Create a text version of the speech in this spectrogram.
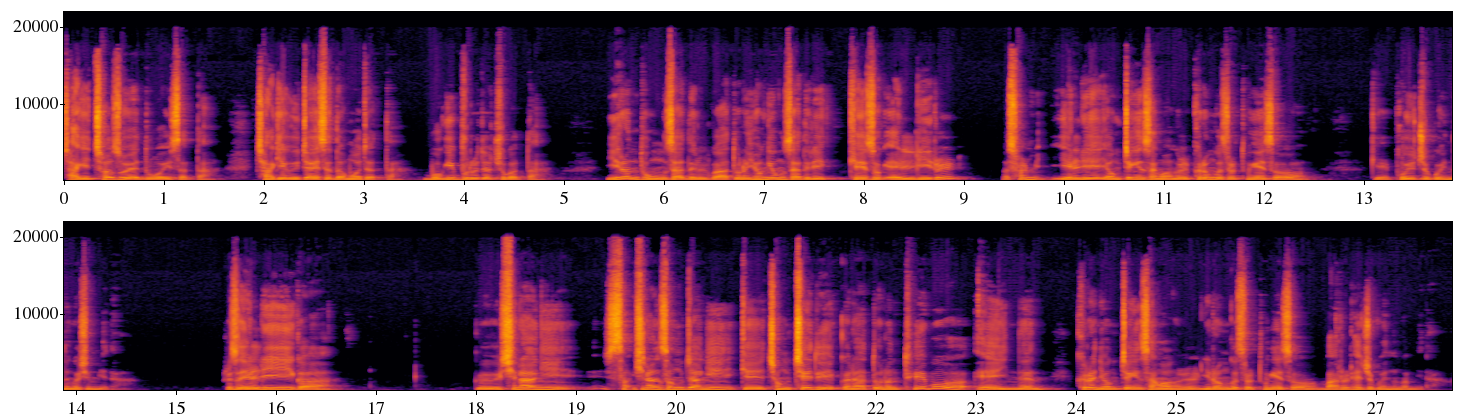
자기 처소에 누워 있었다. 자기 의자에서 넘어졌다. 목이 부러져 죽었다. 이런 동사들과 또는 형용사들이 계속 엘리를 설미, 엘리의 영적인 상황을 그런 것을 통해서 보여주고 있는 것입니다. 그래서 엘리가 그 신앙이 성- 신앙 성장이 이렇게 정체되어 있거나 또는 퇴보해 있는 그런 영적인 상황을 이런 것을 통해서 말을 해주고 있는 겁니다.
